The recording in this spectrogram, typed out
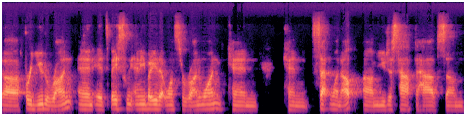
uh, for you to run, and it's basically anybody that wants to run one can can set one up. Um, you just have to have some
